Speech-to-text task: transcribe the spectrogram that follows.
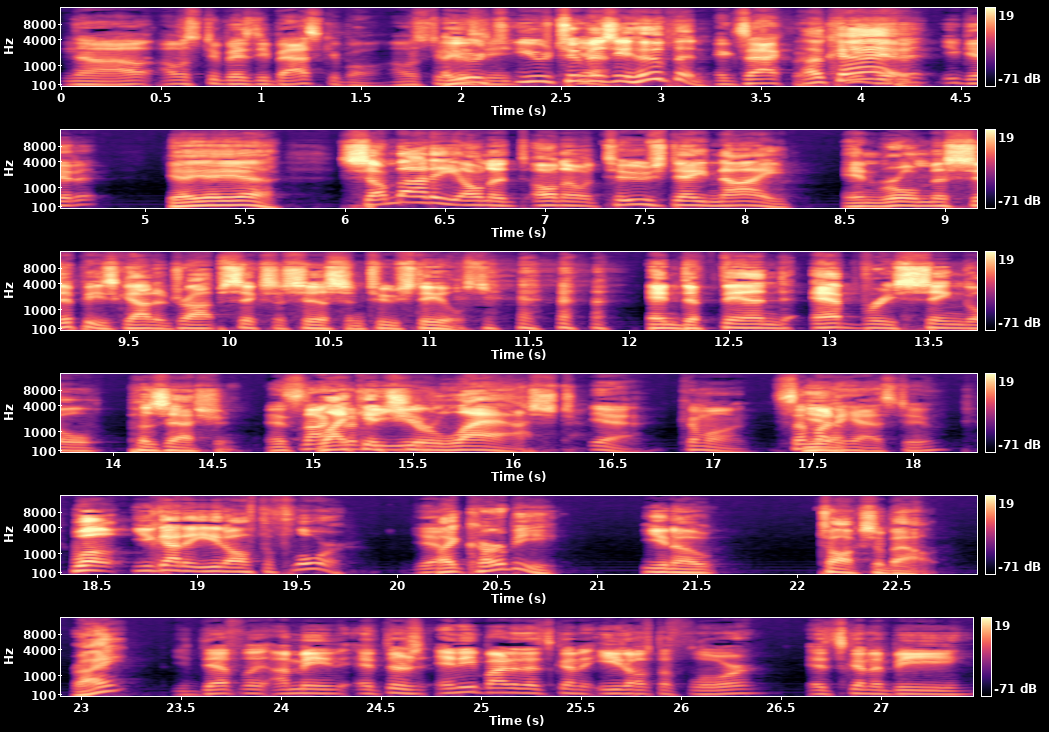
No, I, I was too busy basketball. I was too Oh, you were- busy. you were too Yeah. busy hooping. Exactly. Okay. You get it. You get it. Yeah, yeah, yeah. Somebody on a on a Tuesday night in rural Mississippi's got to drop six assists and two steals and defend every single possession. It's not like gonna be it's you. your last. Yeah. Come on. Somebody Yeah. has to. Well, you got to eat off the floor, Yeah. like Kirby, you know, talks about, right? You definitely. I mean, if there's anybody that's going to eat off the floor, it's going to be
